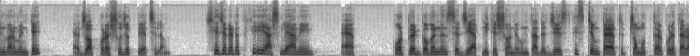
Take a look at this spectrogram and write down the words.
এনভায়রনমেন্টে জব করার সুযোগ পেয়েছিলাম। সে জায়গাটা থেকেই আসলে আমি কর্পোরেট গভর্নেন্সের যে অ্যাপ্লিকেশন এবং তাদের যে সিস্টেমটা এত চমৎকার করে তারা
